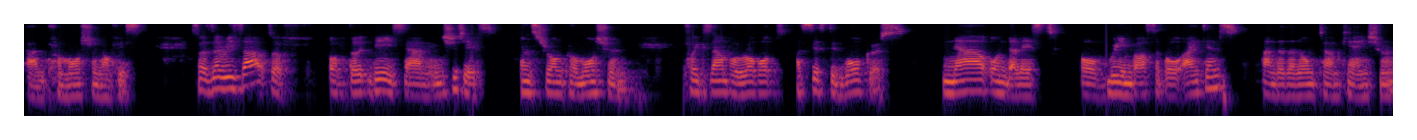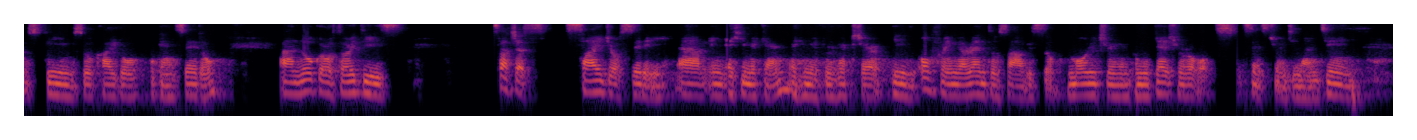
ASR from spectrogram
and Promotion Office. So as a result of, of the, these um, initiatives and strong promotion, for example, robot-assisted walkers now on the list of reimbursable items under the long-term care insurance scheme, so Kaigo Hoken Seido, and local authorities such as Saijo City um, in Ehime-ken, Ehime Prefecture, is offering a rental service of monitoring and communication robots since 2019.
